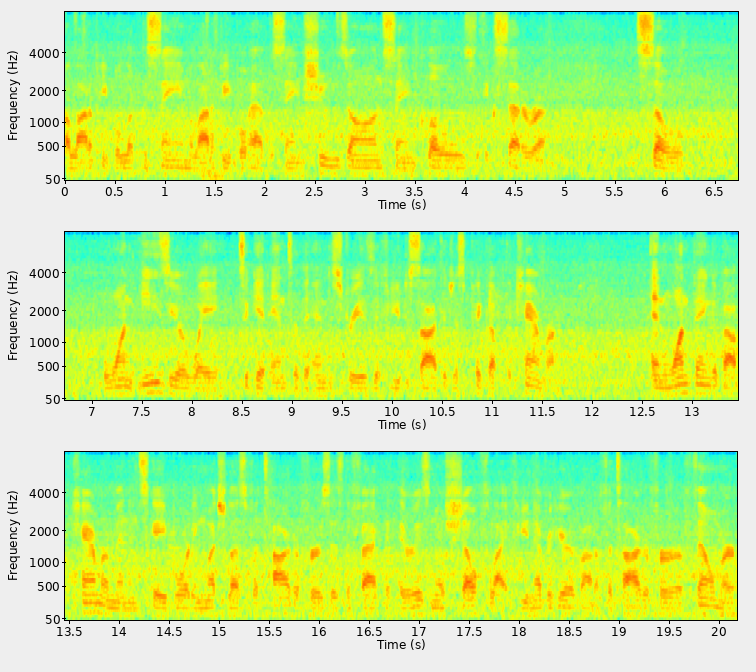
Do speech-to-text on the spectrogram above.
A lot of people look the same. A lot of people have the same shoes on, same clothes, etc. So one easier way to get into the industry is if you decide to just pick up the camera and one thing about cameramen and skateboarding, much less photographers, is the fact that there is no shelf life. You never hear about a photographer or filmer,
